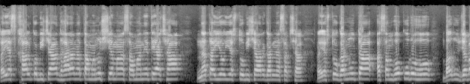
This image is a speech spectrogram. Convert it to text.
त यस खालको विचारधारा न त मनुष्यमा सामान्यतया छ न त यो यस्तो विचार गर्न सक्छ। र यस्तो गर्नु त असम्भव कुरो हो। बरु जब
